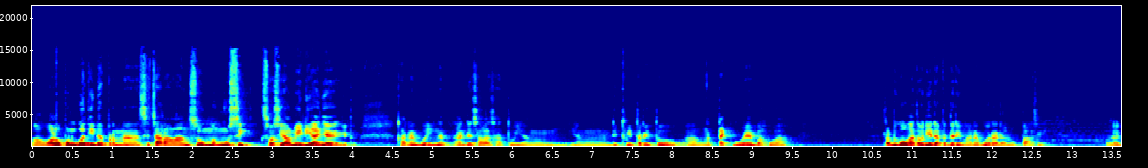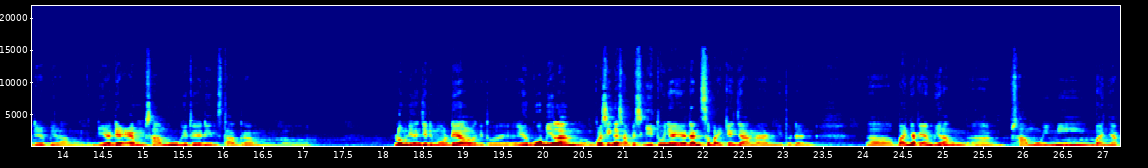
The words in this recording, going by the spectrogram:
uh, walaupun gue tidak pernah secara langsung mengusik sosial medianya gitu karena gue ingat ada salah satu yang yang di Twitter itu uh, ngetek gue bahwa tapi gue nggak tahu dia dapat dari mana gue rada lupa sih. Uh, dia bilang dia DM Samu gitu ya di Instagram uh, lo mendingan jadi model gitu. Ya gue bilang gue sih nggak sampai segitunya ya dan sebaiknya jangan gitu. Dan uh, banyak yang bilang uh, Samu ini banyak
